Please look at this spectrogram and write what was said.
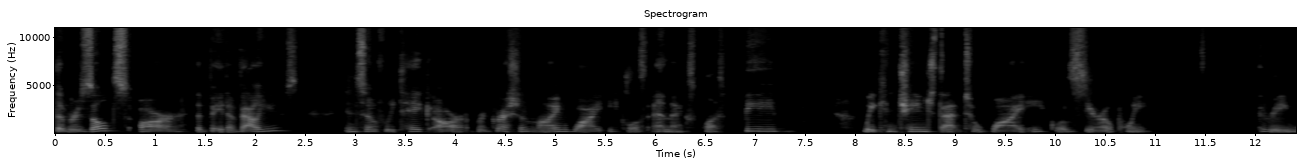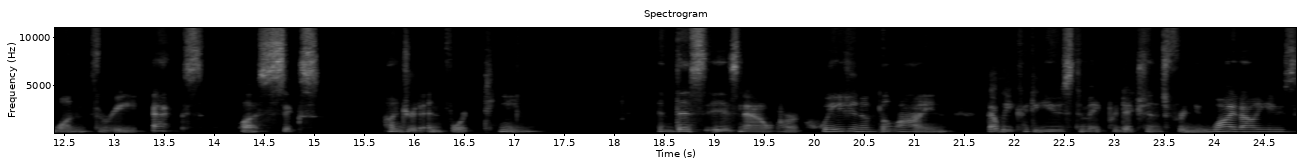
The results are the beta values. And so if we take our regression line, y equals mx plus b, we can change that to y equals 0 0.313x plus 614. And this is now our equation of the line that we could use to make predictions for new y values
